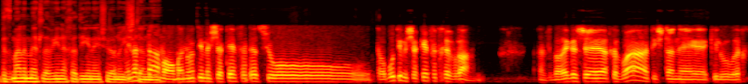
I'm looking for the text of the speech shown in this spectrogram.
בזמן אמת, להבין איך ה-DNA שלנו השתנה. מן הסתם, האומנות היא משקפת איזשהו... תרבות היא משקפת חברה. אז ברגע שהחברה תשתנה, כאילו הולכת,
